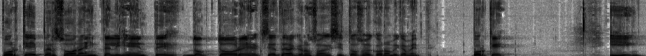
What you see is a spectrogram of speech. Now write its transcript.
¿Por qué hay personas inteligentes, doctores, etcétera, que no son exitosos económicamente? ¿Por qué? Y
